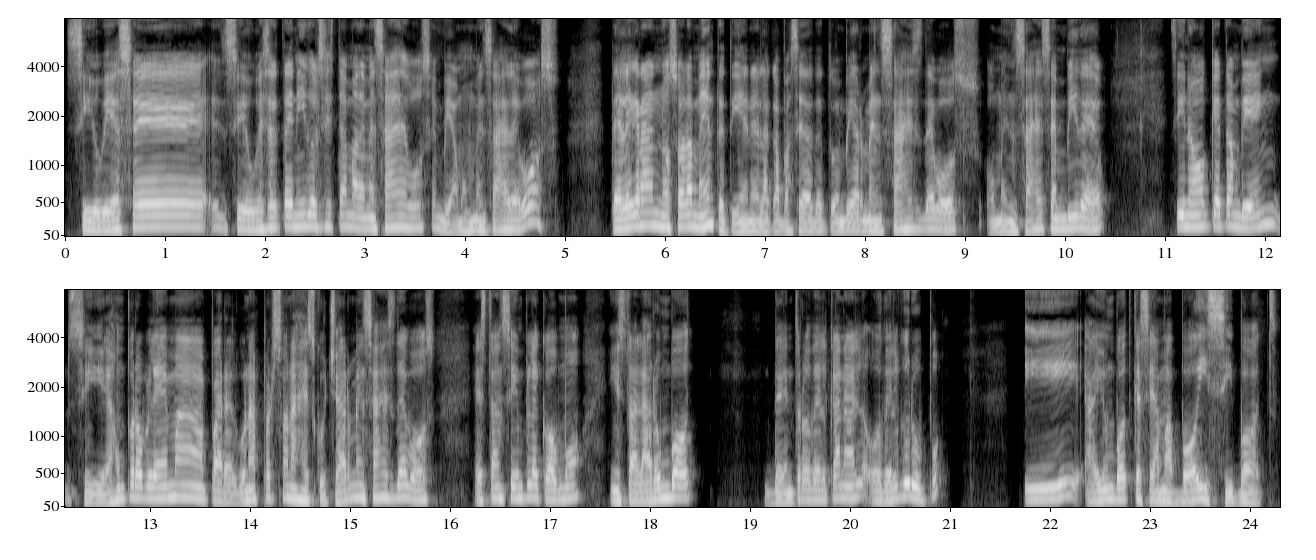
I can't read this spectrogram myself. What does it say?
Si hubiese, si hubiese tenido el sistema de mensajes de voz, enviamos mensajes de voz. Telegram no solamente tiene la capacidad de tú enviar mensajes de voz o mensajes en video, sino que también si es un problema para algunas personas escuchar mensajes de voz, es tan simple como instalar un bot dentro del canal o del grupo y hay un bot que se llama VoicyBot,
